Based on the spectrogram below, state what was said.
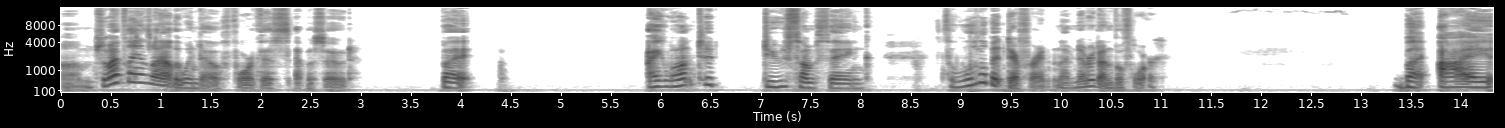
Um, so my plans went out the window for this episode, but I want to do something it's a little bit different and I've never done before. But I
